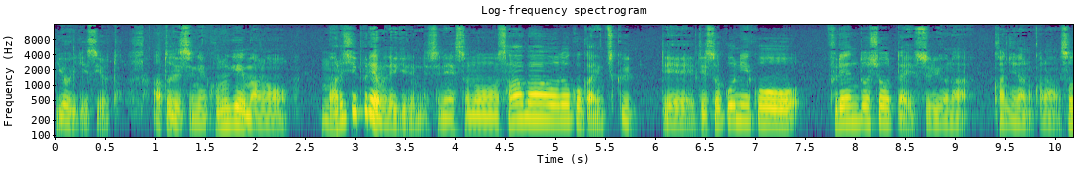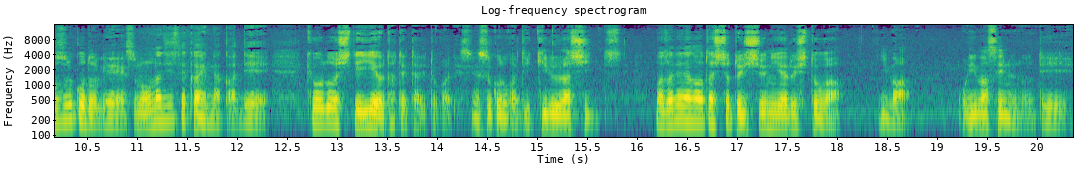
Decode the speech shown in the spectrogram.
良いですよと。あとですねこのゲームあのマルチプレイもできるんですね。そのサーバーをどこかに作ってでそこにこうフレンド招待するような感じなのかな。そうすることでその同じ世界の中で共同して家を建てたりとかですねすることができるらしいんです、まあ、残念ながら私ちょっと一緒にやる人が今おりませんので、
